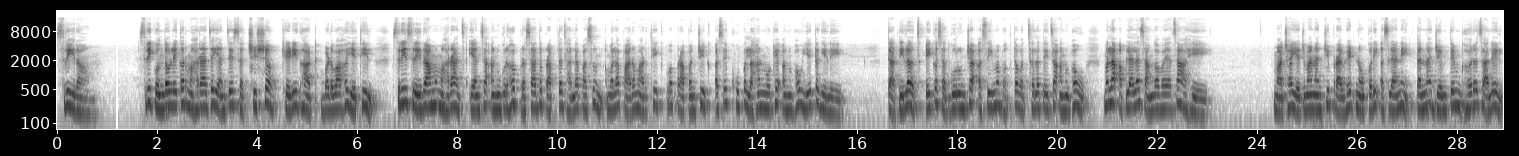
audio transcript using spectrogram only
श्रीराम. श्री कोंदवलेकर महाराज यांचे सच्छिष्य खेडीघाट बडवाह येथील श्री श्रीराम महाराज यांचा अनुग्रह प्रसाद प्राप्त झाल्यापासून मला पारमार्थिक व प्रापंचिक असे खूप लहान मोठे अनुभव येत गेले. त्यातीलच एक सद्गुरूंच्या असीम भक्तवत्सलतेचा अनुभव मला आपल्याला सांगावयाचा आहे. माझ्या यजमानांची प्रायव्हेट नोकरी असल्याने त्यांना जेमतेम घर चालेल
